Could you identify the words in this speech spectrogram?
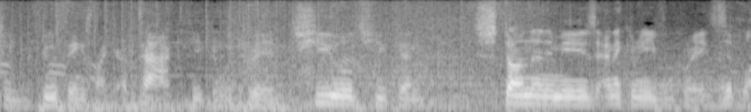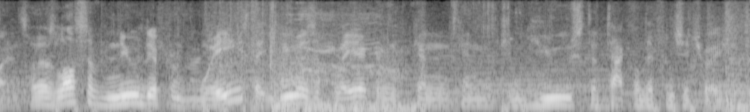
to do things like attack, you can create shields, you can stun enemies, and it can even create zip lines. So there's lots of new different ways that you as a player can, can, can, can use to tackle different situations.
